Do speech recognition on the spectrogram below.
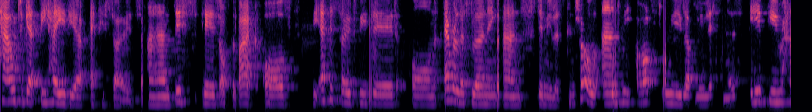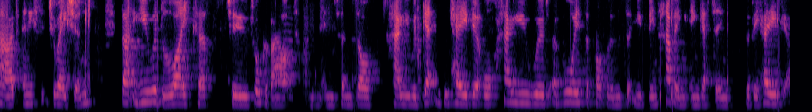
how to get behavior episodes. And this is off the back of the episode we did on errorless learning and stimulus control. And we asked all you lovely listeners if you had any situations that you would like us to talk about in terms of how you would get the behavior or how you would avoid the problems that you've been having in getting the behavior.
